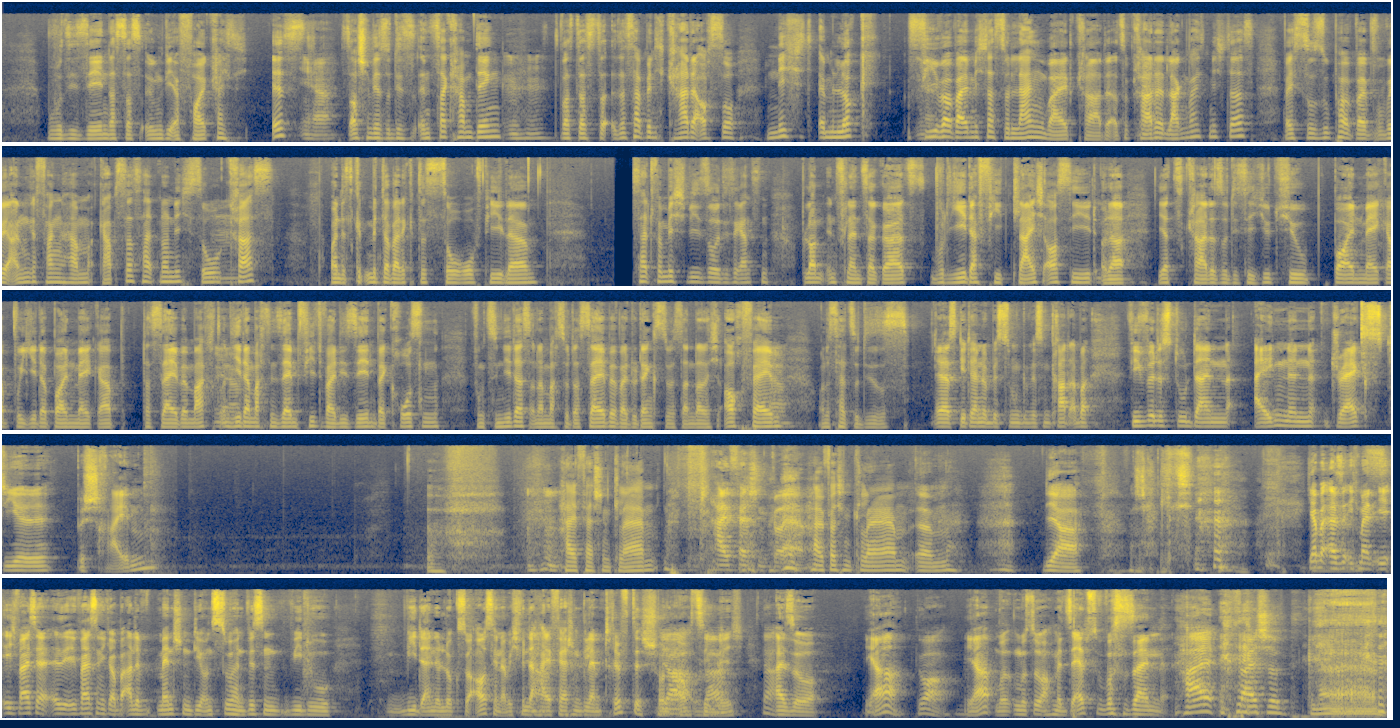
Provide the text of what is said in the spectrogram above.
wo sie sehen, dass das irgendwie erfolgreich ist. Ja. Mhm. Ist auch schon wieder so dieses Instagram-Ding. Was das, deshalb bin ich gerade auch so nicht im Look-Fieber, weil mich das so langweilt gerade. Also gerade Ja. langweilt mich das, weil ich so super, weil wo wir angefangen haben, gab es das halt noch nicht so Mhm. krass. Und es gibt mittlerweile gibt es so viele. Es ist halt für mich wie so diese ganzen blond Influencer Girls, wo jeder Feed gleich aussieht oder jetzt gerade so diese YouTube Boy in Make-up, wo jeder Boy in Make-up dasselbe macht und Ja. jeder macht denselben Feed, weil die sehen, bei großen funktioniert das und dann machst du dasselbe, weil du denkst, du wirst dann dadurch auch Fame Ja. und es ist halt so dieses Ja, es geht ja nur bis zu einem gewissen Grad, aber wie würdest du deinen eigenen Drag-Stil beschreiben? High Fashion Glam, High Fashion Glam. High Fashion Glam, ähm, ja, wahrscheinlich. Ja, aber also ich meine, ich, weiß ja, also ich weiß ja nicht, ob alle Menschen, die uns zuhören, wissen, wie du, wie deine Looks so aussehen, aber ich finde, High Fashion Glam trifft es schon Ja, auch oder? ziemlich. Ja. Also, ja, Ja. ja, mu musst du auch mit Selbstbewusstsein, High Fashion Glam.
